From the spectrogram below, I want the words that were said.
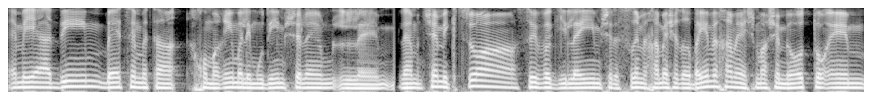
הם מייעדים בעצם את החומרים הלימודיים שלהם לאנשי מקצוע סביב הגילאים של 25 עד 45, מה שמאוד תואם.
